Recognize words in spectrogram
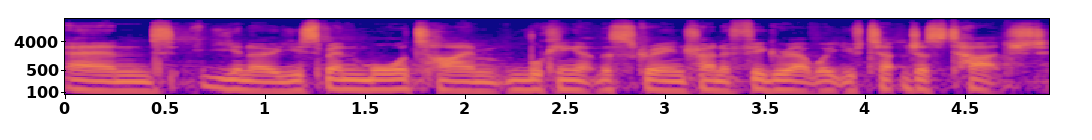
And you know, you spend more time looking at the screen trying to figure out what you've t- just touched,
